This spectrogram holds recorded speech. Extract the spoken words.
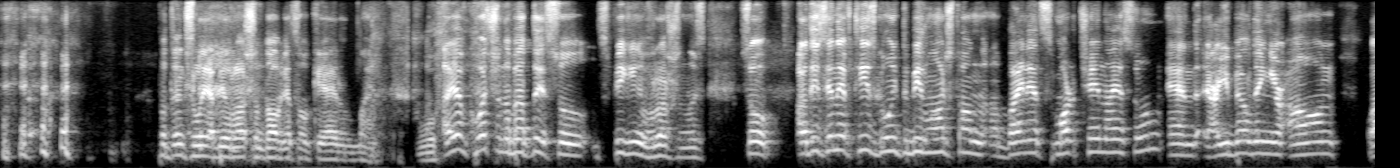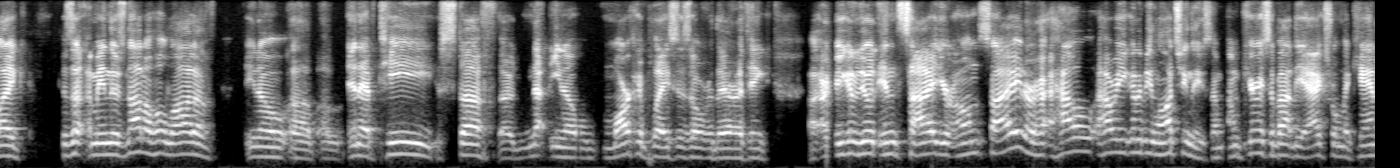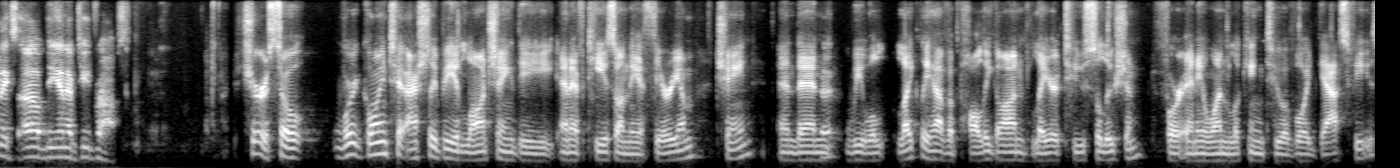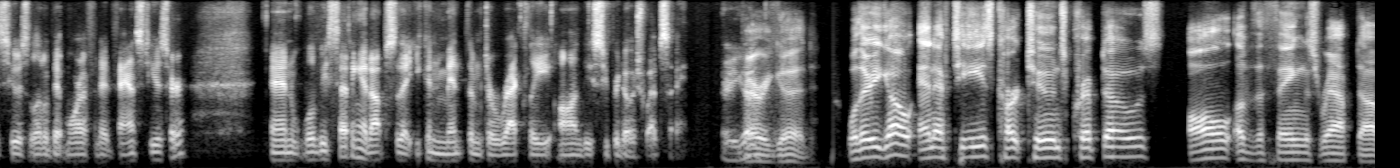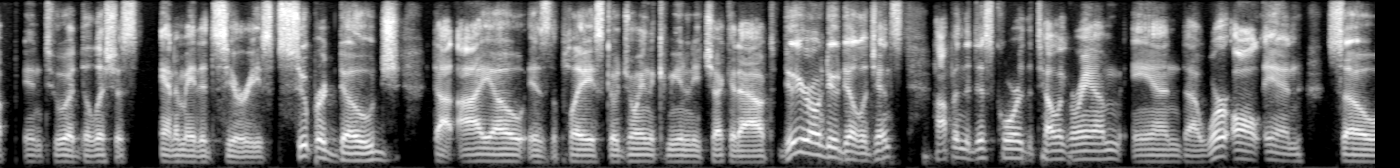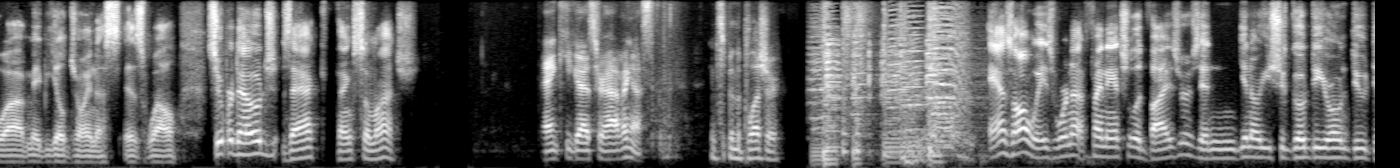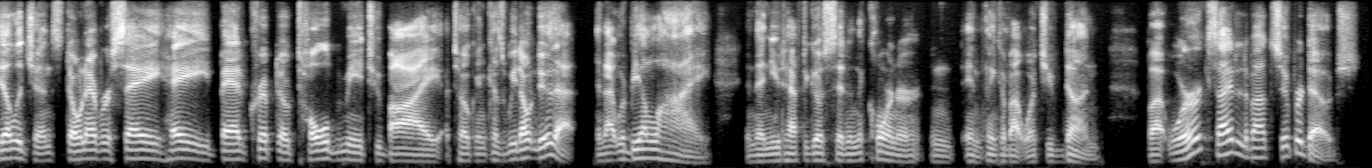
Potentially, I'll be a Russian dog. It's okay. I don't mind. woof, I have a question about this. So, speaking of Russian, so are these NFTs going to be launched on Binance Smart Chain? I assume. And are you building your own? Like, because I mean, there's not a whole lot of you know uh, uh, NFT stuff. Uh, you know, marketplaces over there. I think. Are you going to do it inside your own site, or how how are you going to be launching these? I'm, I'm curious about the actual mechanics of the NFT drops. Sure. So we're going to actually be launching the NFTs on the Ethereum chain. And then Okay. we will likely have a Polygon layer two solution for anyone looking to avoid gas fees who is a little bit more of an advanced user. And we'll be setting it up so that you can mint them directly on the Super Doge website. There you go. very good. Well, there you go. NFTs, cartoons, cryptos, all of the things wrapped up into a delicious animated series. Superdoge.io is the place. Go join the community, check it out. Do your own due diligence. Hop in the Discord, the Telegram, and uh, we're all in. So uh, maybe you'll join us as well. Superdoge, Zach, thanks so much. Thank you guys for having us. It's been a pleasure. As always, we're not financial advisors, and you know you should go do your own due diligence. Don't ever say, "Hey, bad crypto told me to buy a token," because we don't do that, and that would be a lie. And then you'd have to go sit in the corner and and think about what you've done. But we're excited about Super Doge.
